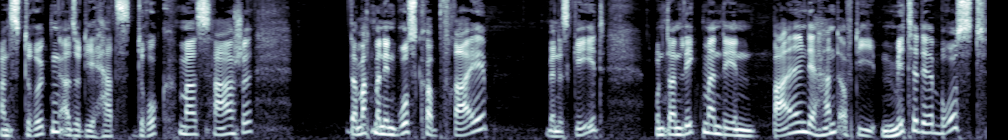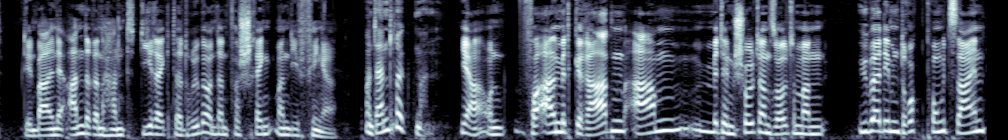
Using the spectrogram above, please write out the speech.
ans Drücken, also die Herzdruckmassage. Da macht man den Brustkorb frei, wenn es geht, und dann legt man den Ballen der Hand auf die Mitte der Brust, den Ballen der anderen Hand direkt darüber und dann verschränkt man die Finger. Und dann drückt man. Ja, und vor allem mit geraden Armen, mit den Schultern sollte man über dem Druckpunkt sein.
